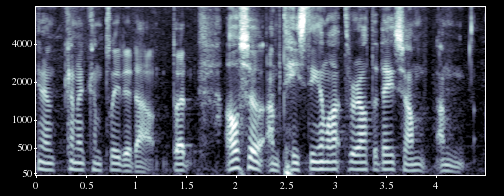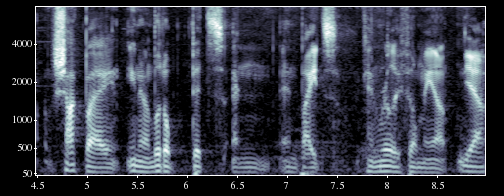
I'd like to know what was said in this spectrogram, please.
you know, kind of complete it out. But also, I'm tasting a lot throughout the day, so I'm I'm shocked by you know little bits and and bites can really fill me up. Yeah.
